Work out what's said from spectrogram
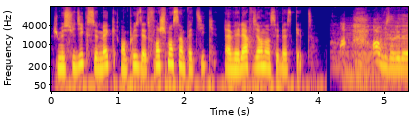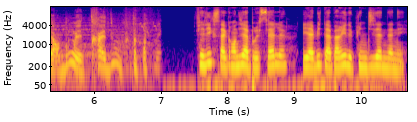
je me suis dit que ce mec, en plus d'être franchement sympathique, avait l'air bien dans ses baskets. Oh, vous avez l'air bon et très doux. Félix a grandi à Bruxelles et habite à Paris depuis une dizaine d'années.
